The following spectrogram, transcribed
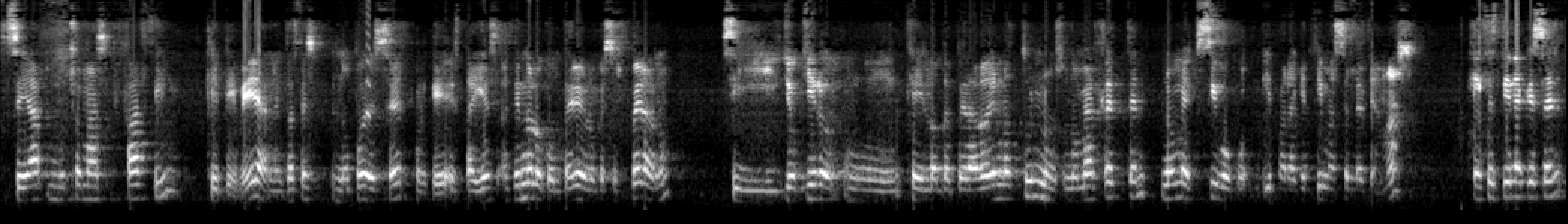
sea mucho más fácil que te vean. Entonces no puede ser porque estáis haciendo lo contrario de lo que se espera, ¿no? Si yo quiero mm, que los depredadores nocturnos no me afecten, no me exhibo y para que encima se me vea más. Entonces tiene que ser,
